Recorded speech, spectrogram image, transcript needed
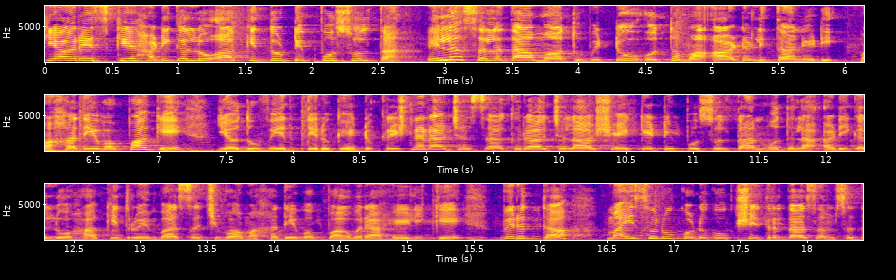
ಕೆಆರ್ಎಸ್ಗೆ ಹಡಿಗಲ್ಲು ಹಾಕಿದ್ದು ಟಿಪ್ಪು ಸುಲ್ತಾನ್. ಎಲ್ಲ ಸಲದ ಮಾತು ಬಿಟ್ಟು ಉತ್ತಮ ಆಡಳಿತ ನೀಡಿ. ಮಹಾದೇವಪ್ಪಗೆ ಯದುವೀರ್ ತಿರುಗೇಟು. ಕೃಷ್ಣರಾಜ ಸಾಗರ ಜಲಾಶಯಕ್ಕೆ ಟಿಪ್ಪು ಸುಲ್ತಾನ್ ಮೊದಲ ಅಡಿಗಲ್ಲು ಹಾಕಿದ್ರು ಎಂಬ ಸಚಿವ ಮಹದೇವಪ್ಪ ಅವರ ಹೇಳಿಕೆ ವಿರುದ್ಧ ಮೈಸೂರು ಕೊಡಗು ಕ್ಷೇತ್ರದ ಸಂಸದ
